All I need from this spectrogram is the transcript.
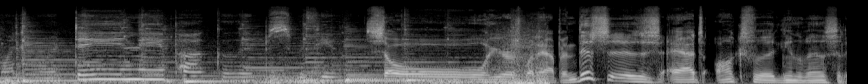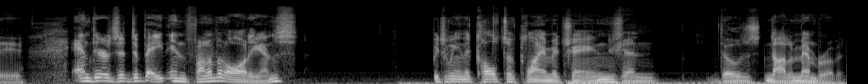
one more day in the apocalypse with you. So here's what happened. This is at Oxford University, and there's a debate in front of an audience between the cult of climate change and those not a member of it.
